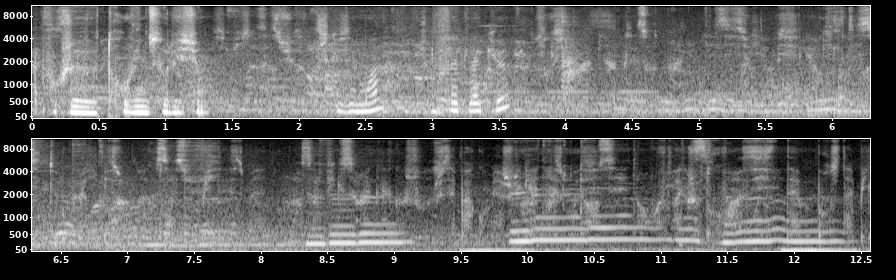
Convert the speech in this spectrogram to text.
Il faut que je trouve une solution. Excusez-moi, vous faites la queue? Je sais pas combien je vais gagner ce mois-ci, donc il faudrait que je trouve un système pour stabiliser.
